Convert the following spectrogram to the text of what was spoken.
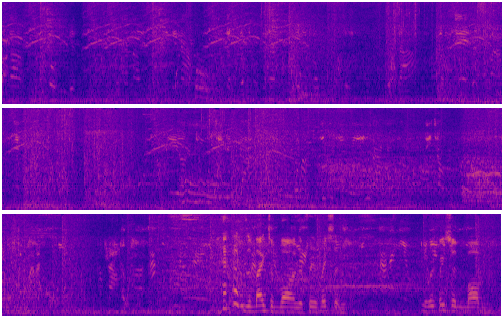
the back to bomb, the free nhiều the free fiction bomb.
